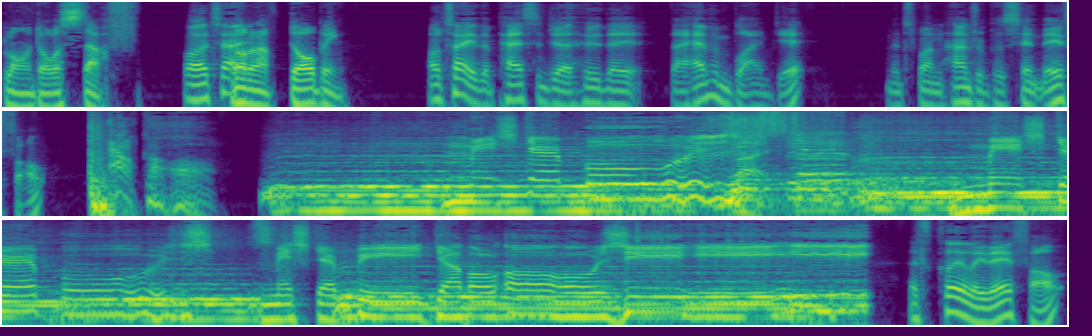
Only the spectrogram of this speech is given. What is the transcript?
blind eye stuff. Well, I'll tell Not you, enough dobbing. I'll tell you the passenger who they they haven't blamed yet. and It's one hundred percent their fault. Alcohol. Mr. Booze. Mr. Booze. Mr. B double O Z. That's clearly their fault.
